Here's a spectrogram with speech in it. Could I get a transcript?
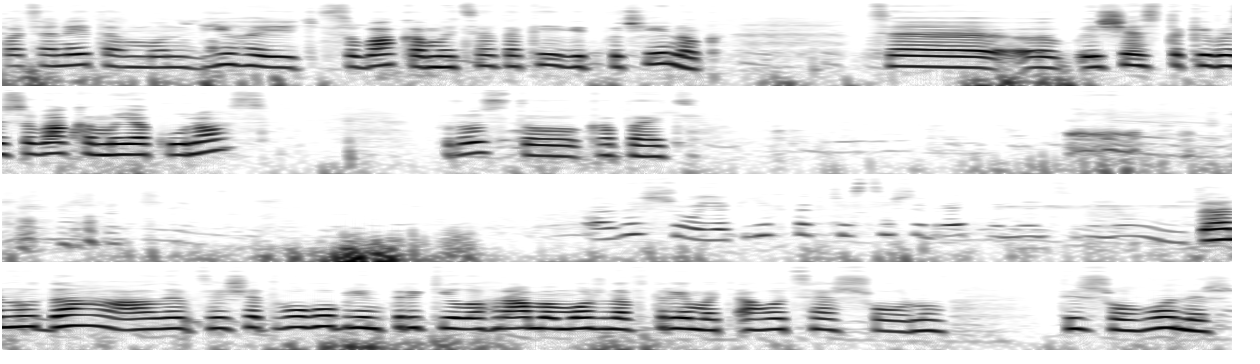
Пацани там вон, бігають з собаками. Це такий відпочинок. Це е, ще з такими собаками, як у нас. Просто капець. Ви що, як їх так частіше брати, вони собі? Та ну да, але це ще твого, блін, 3 кілограма можна втримати, а оце що? Ну, ти що, гониш?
